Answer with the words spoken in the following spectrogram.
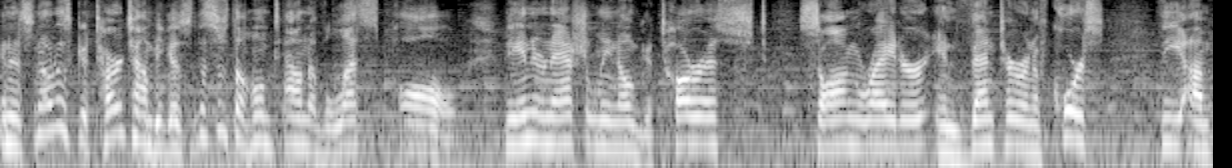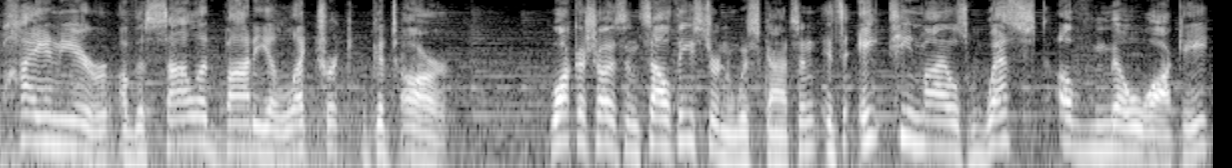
and it's known as Guitar Town because this is the hometown of Les Paul, the internationally known guitarist, songwriter, inventor, and of course, the um, pioneer of the solid body electric guitar. Waukesha is in southeastern Wisconsin. It's 18 miles west of Milwaukee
